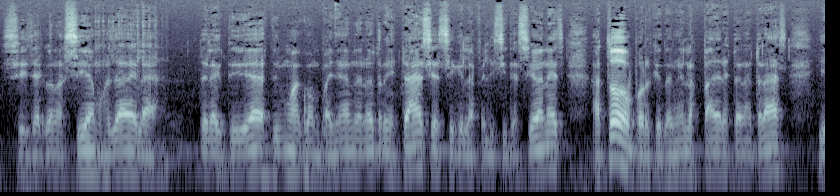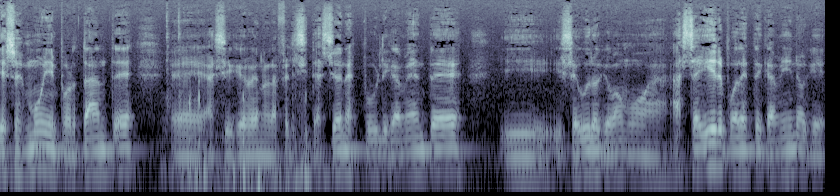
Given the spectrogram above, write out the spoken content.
Sí, ya conocíamos ya de la, de la actividad, estuvimos acompañando en otra instancia, así que las felicitaciones a todos, porque también los padres están atrás y eso es muy importante, eh, así que bueno, las felicitaciones públicamente y, seguro que vamos a, seguir por este camino que,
